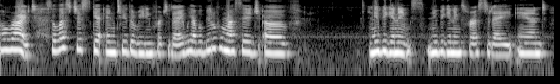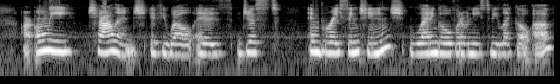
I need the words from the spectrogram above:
Alright, so let's just get into the reading for today. We have a beautiful message of new beginnings, new beginnings for us today, and our only challenge, if you will, is just embracing change, letting go of whatever needs to be let go of,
